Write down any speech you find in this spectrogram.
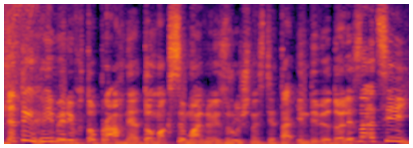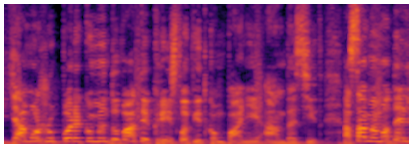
Для тих геймерів, хто прагне до максимальної зручності та індивідуалізації, я можу порекомендувати крісло від компанії Andasit, а саме модель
